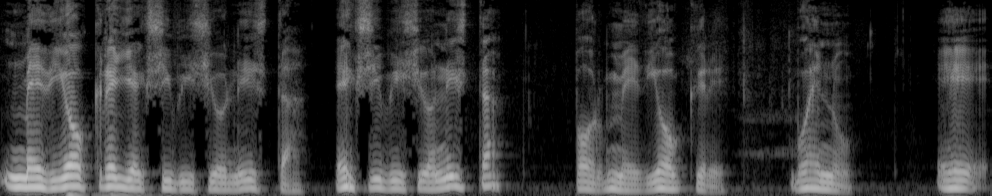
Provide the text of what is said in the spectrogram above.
mediocre y exhibicionista. Exhibicionista por mediocre. Bueno, eh,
